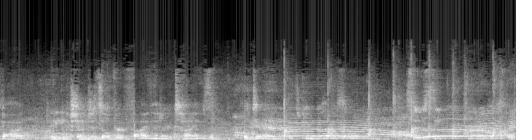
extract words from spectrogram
body changes over 500 times a day, which can cause. So secret clinical...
